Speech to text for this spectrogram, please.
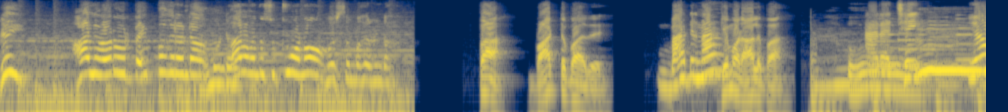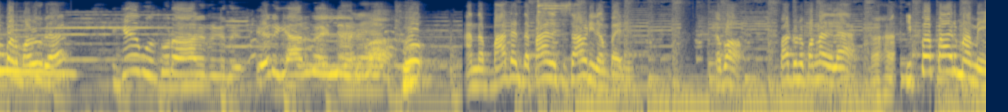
டேய், ஆளு வேற ஒரு டைப் பாக்குறான்டா. ஆளு வந்து சுற்றுவானோ? மோசமாக இருந்தா பா பாட்டுப்பா அது. பாட்டுனா கேமோட ஆளுப்பா அட சீ ஏன் பாரு மழுவுற? கேமு கூட ஆள் இருக்குது. எனக்கு யாருமே இல்ல அந்த பாட்டை இந்த பேன் வச்சு சாவடிடான் பாரு. எப்பா பாட்டு ஒண்ணு பண்ணாதுல. இப்ப பாரு மாமி.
